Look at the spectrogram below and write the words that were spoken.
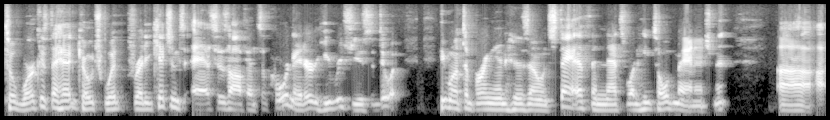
to work as the head coach with Freddie Kitchens as his offensive coordinator, and he refused to do it. He wanted to bring in his own staff, and that's when he told management, uh,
